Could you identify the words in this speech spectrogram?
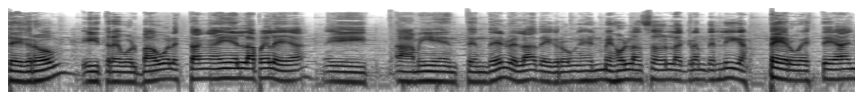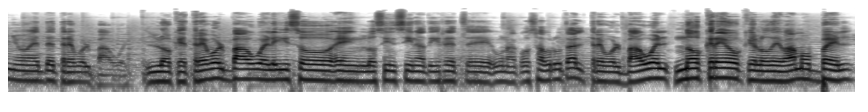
DeGrom y Trevor Bauer están ahí en la pelea y a mi entender, ¿verdad? DeGrom es el mejor lanzador en las grandes ligas, pero este año es de Trevor Bauer. Lo que Trevor Bauer hizo en los Cincinnati Reds es una cosa brutal. Trevor Bauer no creo que lo debamos ver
